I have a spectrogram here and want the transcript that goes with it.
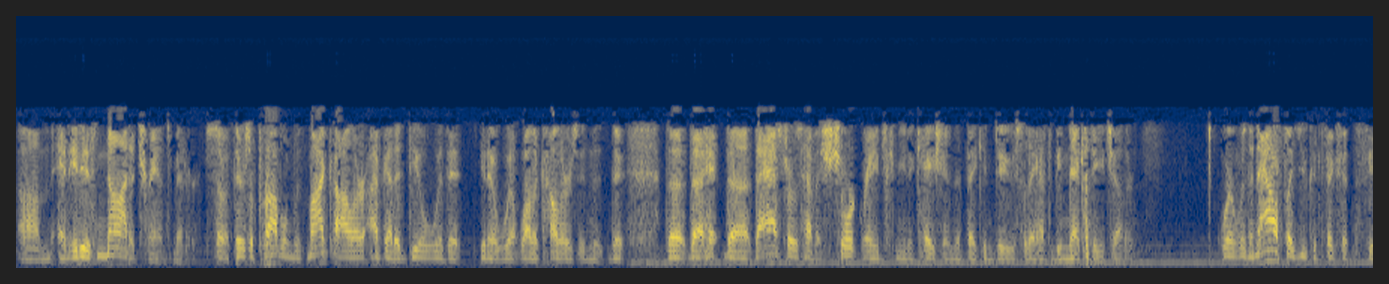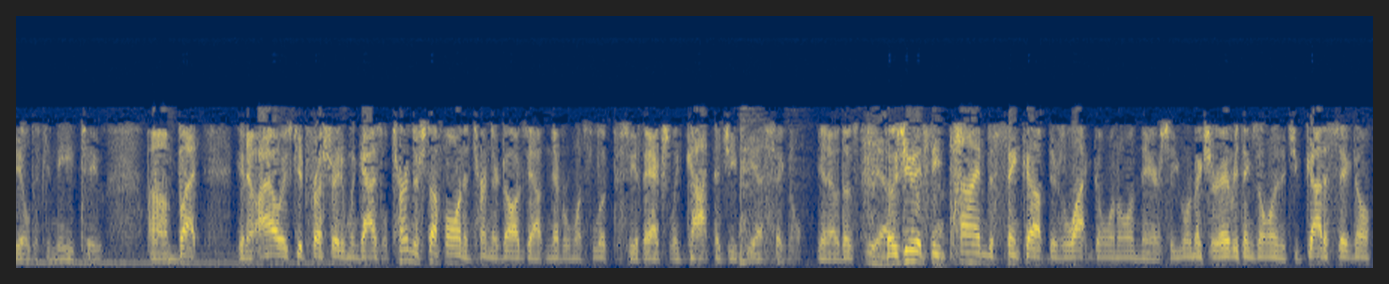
Um, and it is not a transmitter. So if there's a problem with my collar, I've got to deal with it, you know, while the collar's in the, the, the, the, the, the Astros have a short range communication that they can do, so they have to be next to each other where with an alpha you can fix it in the field if you need to. Um, but you know, I always get frustrated when guys will turn their stuff on and turn their dogs out and never once look to see if they actually got a GPS signal. You know, those Yeah. those units need time to sync up. There's a lot going on there, so you want to make sure everything's on that you've got a signal,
